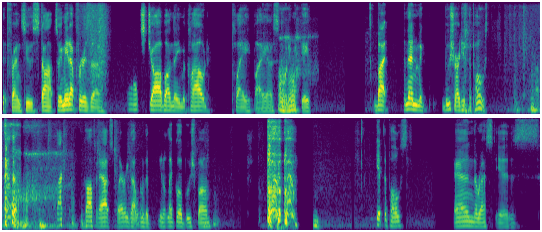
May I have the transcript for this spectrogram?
that Francouz stopped. So he made up for his uh, botched job on the McLeod play by uh, Stoney Uh-huh. McDavid. But and then Mc, Bouchard hit the post. Black off an Avs player. He got one of the you know let go of Bush bomb. hit the post, and the rest is.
